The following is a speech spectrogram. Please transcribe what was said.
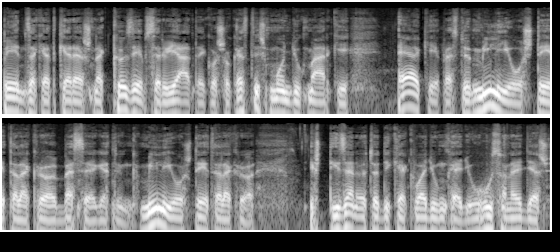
pénzeket keresnek középszerű játékosok, ezt is mondjuk már ki, elképesztő milliós tételekről beszélgetünk, milliós tételekről, és 15-ek vagyunk egy U21-es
